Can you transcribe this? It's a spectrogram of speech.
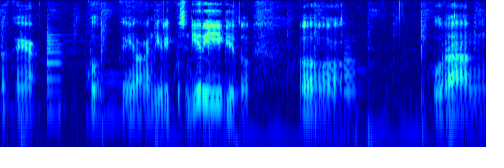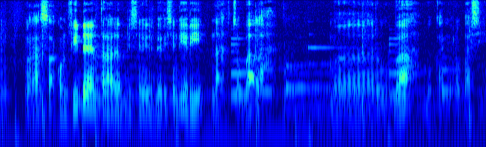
udah kayak kok kehilangan diriku sendiri gitu. Uh, kurang merasa confident terhadap diri sendiri. Nah cobalah merubah bukan merubah sih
